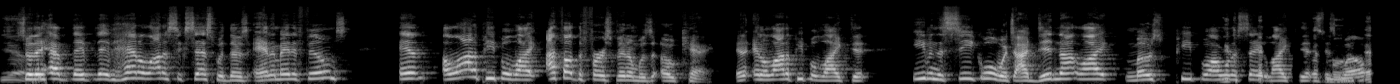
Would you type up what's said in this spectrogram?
Yeah, yeah. So they have they've they've had a lot of success with those animated films, and a lot of people like. I thought the first Venom was okay, and, and a lot of people liked it. Even the sequel, which I did not like, most people I want to say liked it as well. That-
